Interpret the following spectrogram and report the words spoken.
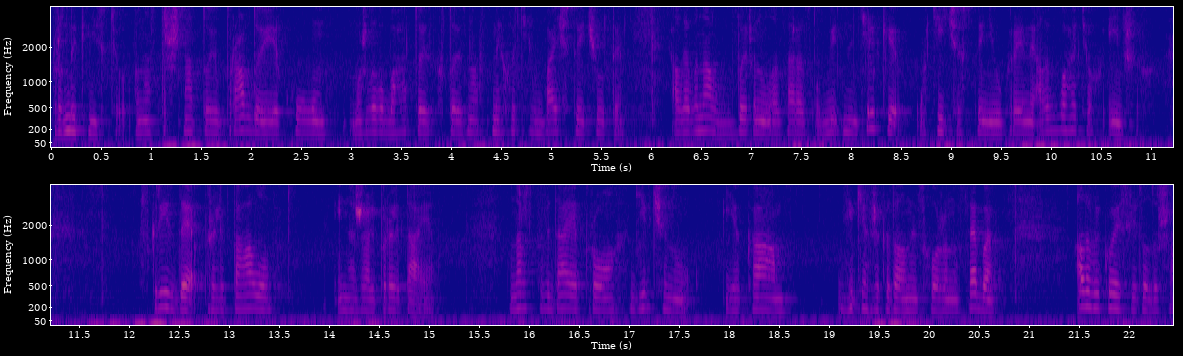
проникністю. Вона страшна тою правдою, яку, можливо, багато хто із нас не хотів бачити і чути. Але вона виринула зараз не тільки у тій частині України, але й в багатьох інших. Скрізь, де прилітало і, на жаль, прилітає. Вона розповідає про дівчину, яка, як я вже казала, не схожа на себе, але в якої світла душа.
